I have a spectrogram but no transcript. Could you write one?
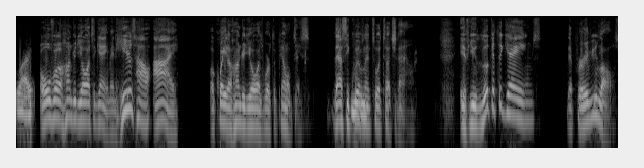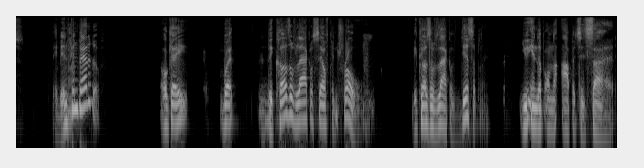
Right. over 100 yards a game. And here's how I equate 100 yards worth of penalties that's equivalent to a touchdown. If you look at the games that Prairie View lost, they've been competitive. Okay. But because of lack of self control, because of lack of discipline, you end up on the opposite side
